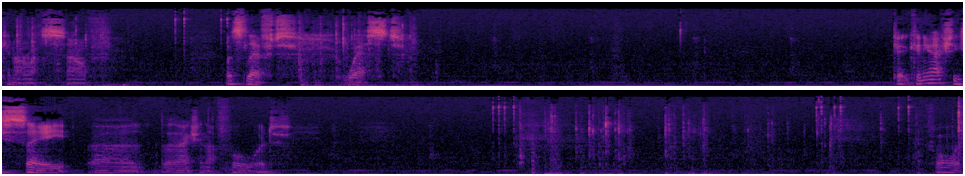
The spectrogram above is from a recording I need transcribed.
cannot write south. What's left? West. Can, can you actually say uh, direction that forward? Forward.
